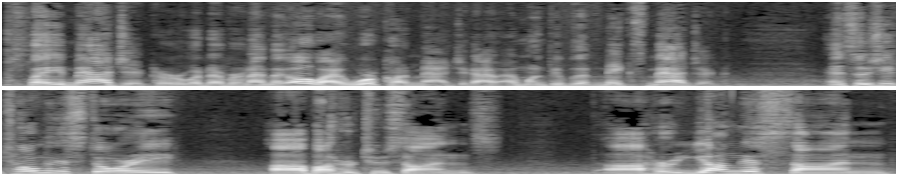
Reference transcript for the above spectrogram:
play magic or whatever?" And I'm like, "Oh, I work on magic. I, am one of the people that makes magic." And so she told me the story uh, about her two sons. Uh, her youngest son,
